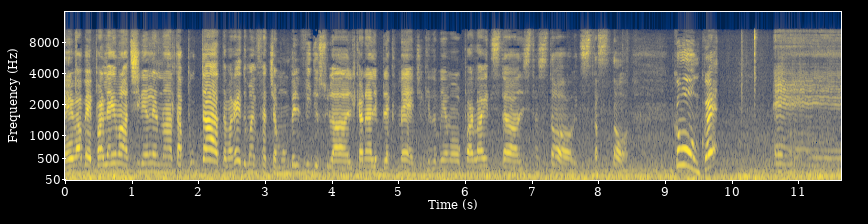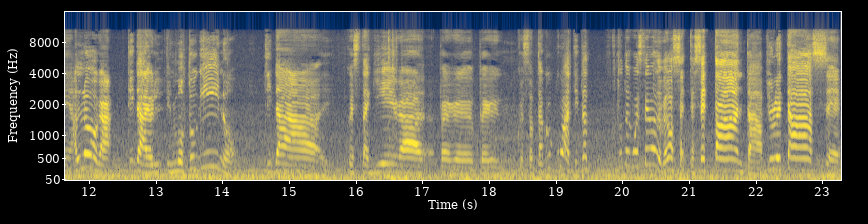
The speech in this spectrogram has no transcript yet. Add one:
e vabbè, parleremo alla cinella in un'altra puntata. Magari domani facciamo un bel video sul canale Black Magic. Dobbiamo parlare di sta, di sta storia. Di sta storia. Comunque, eh, allora ti dà il, il, motorino, ti dà questa ghiera per, per questo attacco qua, ti dà tutte queste cose, però 7,70 più le tasse.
